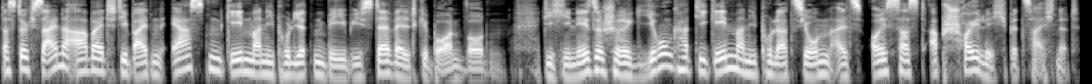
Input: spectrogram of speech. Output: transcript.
dass durch seine Arbeit die beiden ersten genmanipulierten Babys der Welt geboren wurden. Die chinesische Regierung hat die Genmanipulationen als äußerst abscheulich bezeichnet.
